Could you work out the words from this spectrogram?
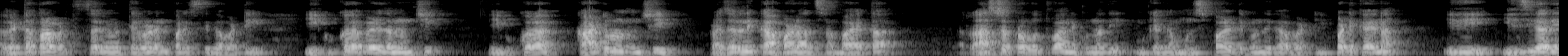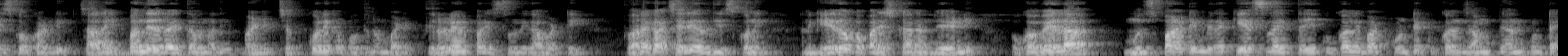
అవి ఎట్లా ప్రవర్తిస్తారో తెలియని పరిస్థితి కాబట్టి ఈ కుక్కల బెడద నుంచి ఈ కుక్కల కాటుల నుంచి ప్రజల్ని కాపాడాల్సిన బాధ్యత రాష్ట్ర ప్రభుత్వానికి ఉన్నది ముఖ్యంగా మున్సిపాలిటీకి ఉంది కాబట్టి ఇప్పటికైనా ఇది ఈజీగా తీసుకోకండి. చాలా ఇబ్బంది ఎదురైతే ఉన్నది. బయటికి చెప్పుకోలేకపోతున్నాం బయటికి తిరగలేని పరిస్థితి ఉంది కాబట్టి త్వరగా చర్యలు తీసుకొని మనకి ఏదో ఒక పరిష్కారం చేయండి. ఒకవేళ మున్సిపాలిటీ మీద కేసులు అయితే ఈ కుక్కల్ని పట్టుకుంటే కుక్కల్ని చంపుతాయి అనుకుంటే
